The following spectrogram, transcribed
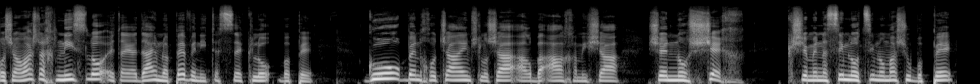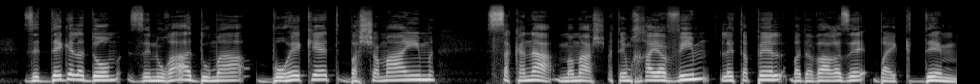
או שממש נכניס לו את הידיים לפה ונתעסק לו בפה. גור בן חודשיים, שלושה, ארבעה, חמישה, שנושך כשמנסים להוציא לו משהו בפה, זה דגל אדום, זה נורה אדומה, בוהקת, בשמיים, סכנה, ממש. אתם חייבים לטפל בדבר הזה בהקדם.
